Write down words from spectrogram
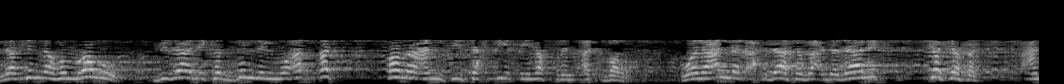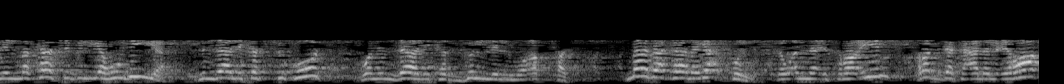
لكنهم رضوا بذلك الذل المؤقت طمعا في تحقيق نصر أكبر. ولعل الأحداث بعد ذلك كشفت عن المكاسب اليهودية من ذلك السكوت ومن ذلك الذل المؤقت. ماذا كان يحصل لو أن إسرائيل ردت على العراق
